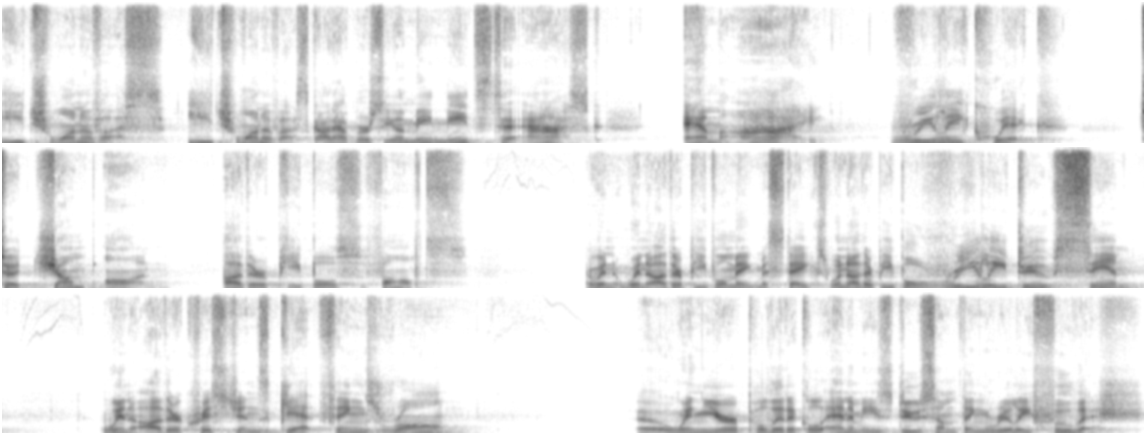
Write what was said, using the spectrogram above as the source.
each one of us, each one of us, God have mercy on me, needs to ask, am I really quick to jump on other people's faults? When, when other people make mistakes, when other people really do sin, when other Christians get things wrong, uh, when your political enemies do something really foolish,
